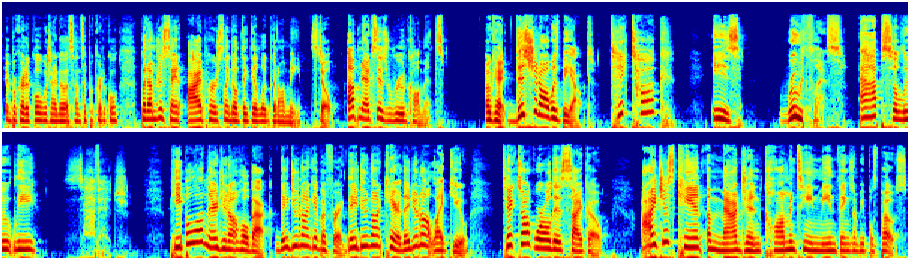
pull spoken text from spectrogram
hypocritical, which I know that sounds hypocritical, but I'm just saying I personally don't think they look good on me still. Up next is rude comments. Okay, this should always be out. TikTok is ruthless, absolutely savage. People on there do not hold back. They do not give a frick. They do not care. They do not like you. TikTok world is psycho. I just can't imagine commenting mean things on people's posts.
